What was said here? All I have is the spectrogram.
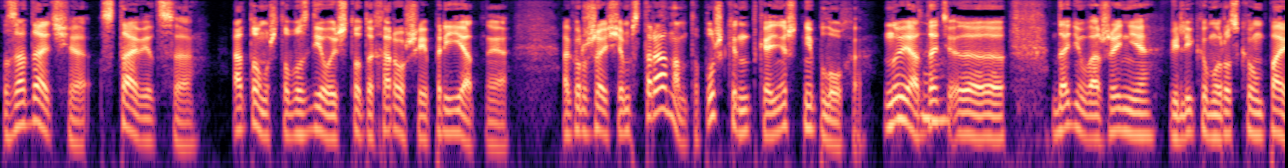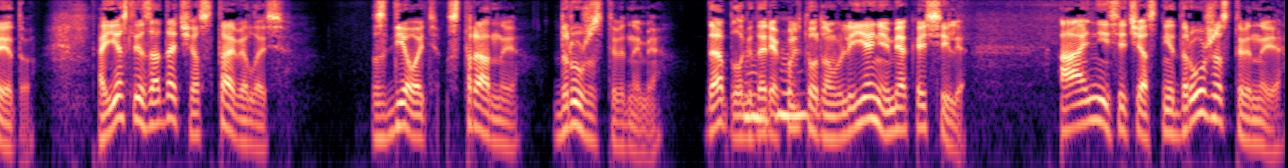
задача ставится о том, чтобы сделать что-то хорошее и приятное окружающим странам, то Пушкин это, конечно, неплохо. Ну и отдать да. э, дань уважения великому русскому поэту. А если задача ставилась сделать страны дружественными, да, благодаря угу. культурному влиянию и мягкой силе. А они сейчас недружественные,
